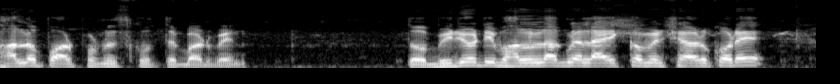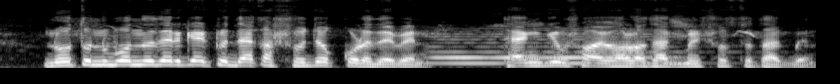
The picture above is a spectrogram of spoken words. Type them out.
ভালো পারফরমেন্স করতে পারবেন। তো ভিডিওটি ভালো লাগলে লাইক কমেন্ট শেয়ার করে নতুন বন্ধুদেরকে একটু দেখার সুযোগ করে দেবেন। থ্যাংক ইউ সবাই ভালো থাকবেন, সুস্থ থাকবেন।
